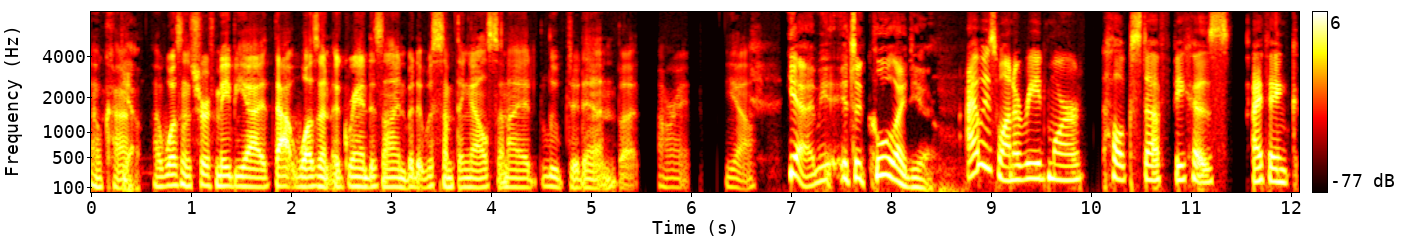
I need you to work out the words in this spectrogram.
okay. Yeah. I wasn't sure if maybe I that wasn't a grand design, but it was something else, and I had looped it in. But all right, yeah, yeah. I mean, it's a cool idea. I always want to read more Hulk stuff because I think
